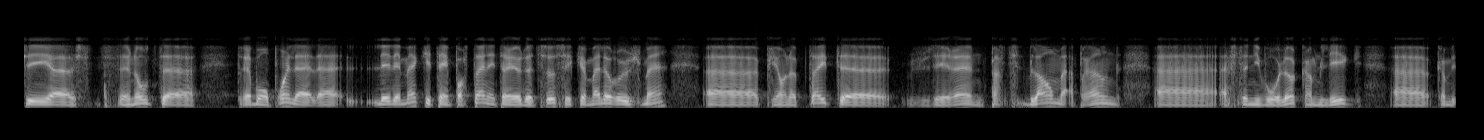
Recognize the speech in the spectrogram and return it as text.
c'est euh, un autre. Euh, Très bon point. L'élément qui est important à l'intérieur de ça, c'est que malheureusement, euh, puis on a peut-être, euh, je dirais, une partie de blâme à prendre à, à ce niveau-là comme ligue, euh, comme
